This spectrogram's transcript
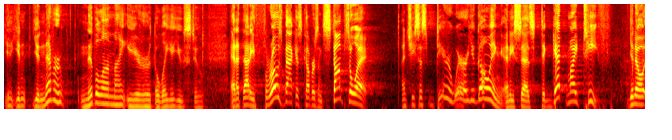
you, you, you never nibble on my ear the way you used to. And at that, he throws back his covers and stomps away. And she says, Dear, where are you going? And he says, To get my teeth. You know,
